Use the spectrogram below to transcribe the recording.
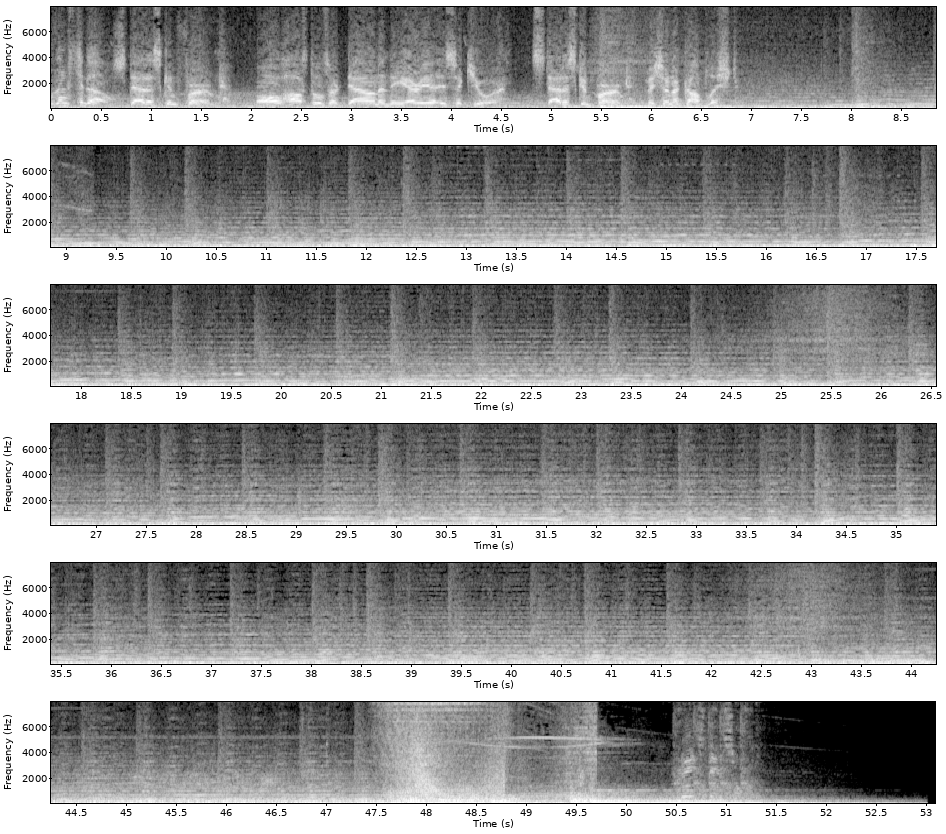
Thousands to go. Status confirmed. All hostiles are down and the area is secure. Status confirmed. Mission accomplished.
